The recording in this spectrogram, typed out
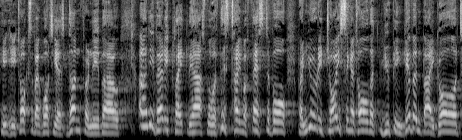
He, he, talks about what he has done for Nabal. And he very politely asks, Well, at this time of festival, when you're rejoicing at all that you've been given by God,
